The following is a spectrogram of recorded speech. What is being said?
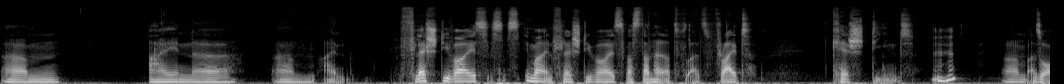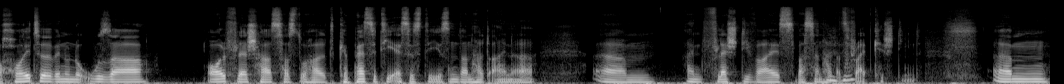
ähm, eine, ähm, ein Flash-Device, es ist immer ein Flash-Device, was dann halt als, als Write-Cache dient. Mhm. Ähm, also auch heute, wenn du eine USA All-Flash hast, hast du halt Capacity-SSDs und dann halt eine, ähm, ein Flash-Device, was dann halt als Mhm. Write-Cache dient. Ähm,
